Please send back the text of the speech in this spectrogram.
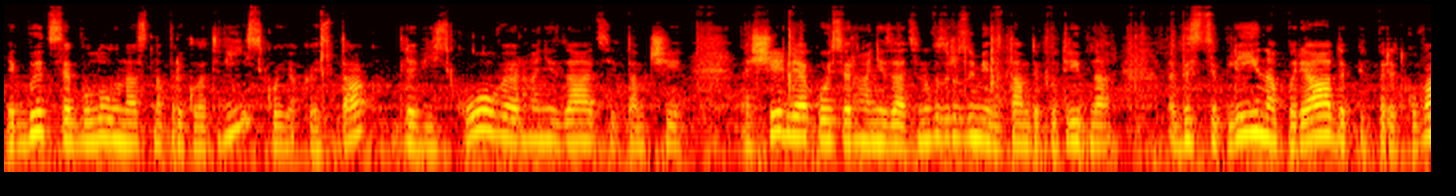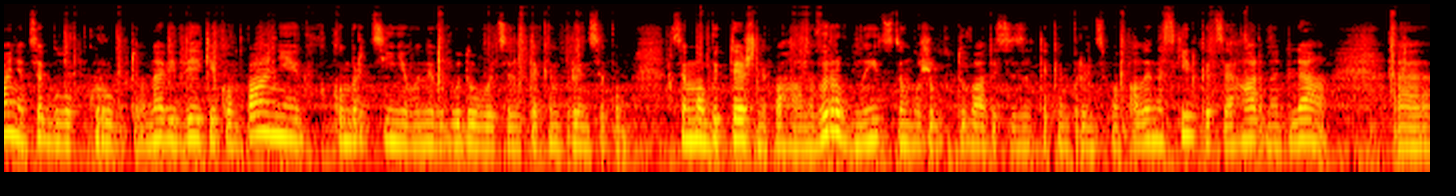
Якби це було у нас, наприклад, військо якесь, так, для військової організації, там, чи ще для якоїсь організації, ну ви зрозуміли, там, де потрібна дисципліна, порядок, підпорядкування, це було б круто. Навіть деякі компанії комерційні вони вибудовуються за таким принципом. Це, мабуть, теж непогано. Виробництво може будуватися за таким принципом, але наскільки це гарно для е,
